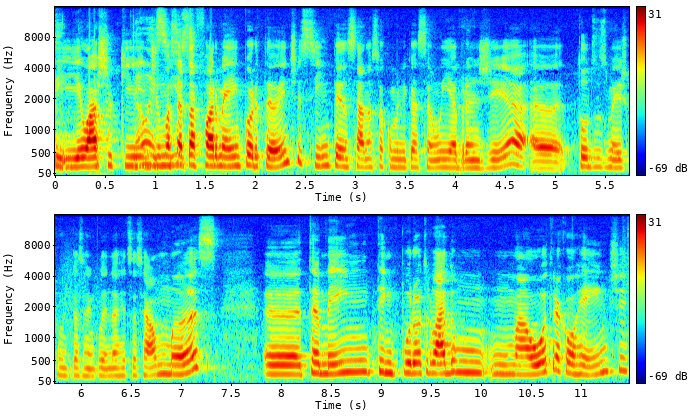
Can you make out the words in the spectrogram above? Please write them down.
e eu acho que não, de uma certa forma é importante sim pensar na sua comunicação e abranger uh, todos os meios de comunicação, incluindo a rede social, mas uh, também tem por outro lado um, uma outra corrente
